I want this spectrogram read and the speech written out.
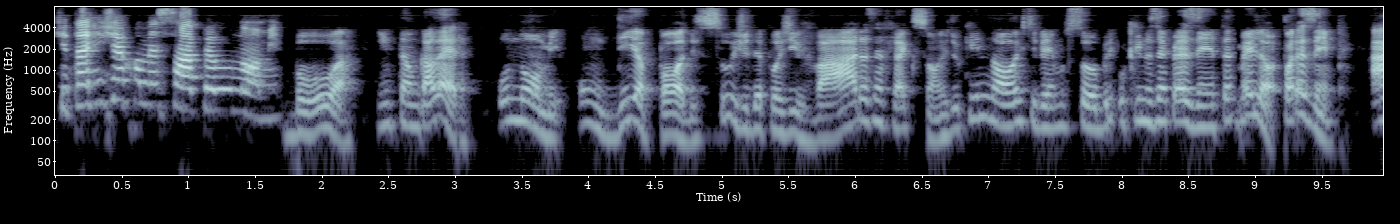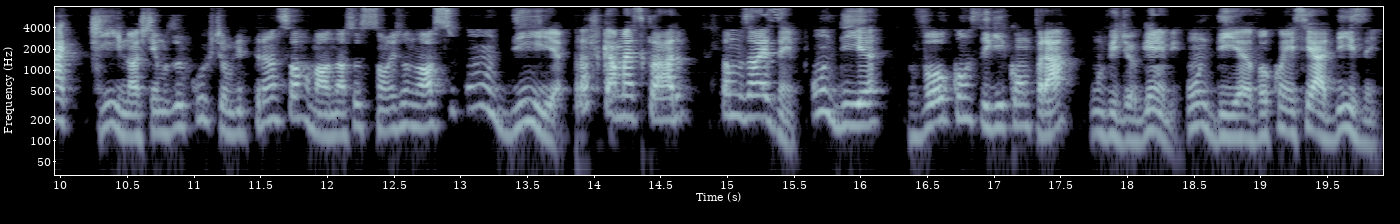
Que tal a gente já começar pelo nome? Boa! Então, galera, o nome Um Dia Pode surge depois de várias reflexões do que nós tivemos sobre o que nos representa melhor. Por exemplo, aqui nós temos o costume de transformar os nossos sonhos no nosso um dia. Para ficar mais claro, vamos a um exemplo. Um dia vou conseguir comprar um videogame. Um dia vou conhecer a Disney.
